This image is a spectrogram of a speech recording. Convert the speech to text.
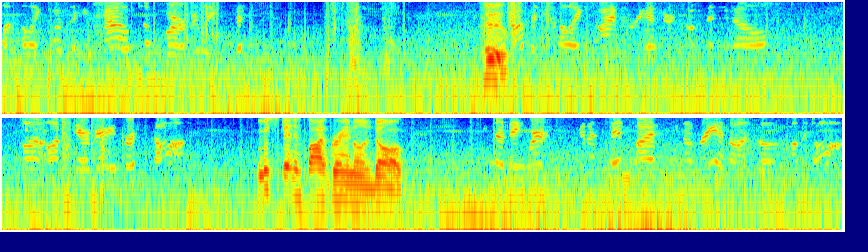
dropping, you know, like five grand or something, you know, on, on their very first dog. Who's spending five grand on a dog? He said they weren't gonna spend five, you know, grand on on, on the dog,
